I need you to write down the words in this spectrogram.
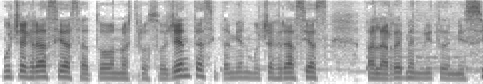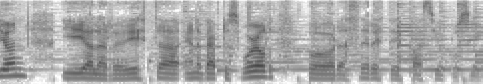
Muchas gracias a todos nuestros oyentes y también muchas gracias a la Red Menonita de Misión y a la revista Anabaptist World por hacer este espacio posible.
